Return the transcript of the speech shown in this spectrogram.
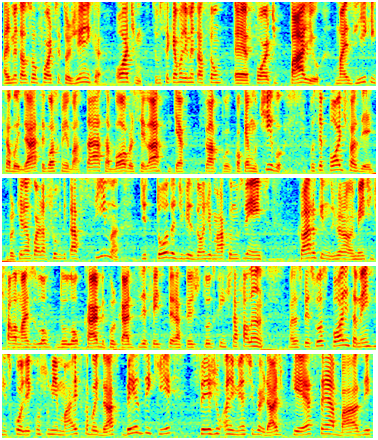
Alimentação forte cetogênica, ótimo. Se você quer uma alimentação é, forte paleo, mais rica em carboidratos, você gosta de comer batata, abóbora, sei lá, que é, sei lá, por qualquer motivo, você pode fazer, porque ele é um guarda-chuva que está acima de toda a divisão de macronutrientes. Claro que geralmente a gente fala mais do low, do low carb por causa dos efeitos terapêuticos todos que a gente está falando. Mas as pessoas podem também escolher consumir mais carboidratos desde que sejam alimentos de verdade, porque essa é a base,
